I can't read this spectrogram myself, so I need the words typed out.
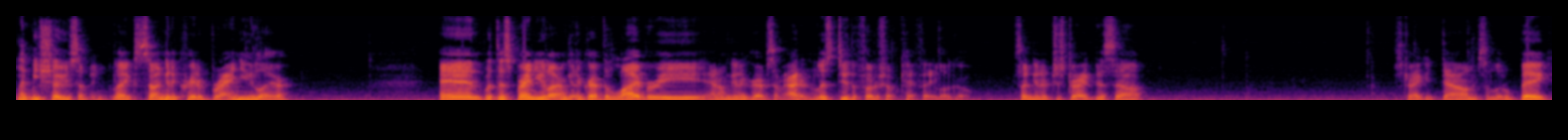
let me show you something. Like, so I'm going to create a brand new layer. And with this brand new layer, I'm going to grab the library and I'm going to grab some, I don't know, let's do the Photoshop Cafe logo. So I'm going to just drag this out. Drag it down, it's a little big.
